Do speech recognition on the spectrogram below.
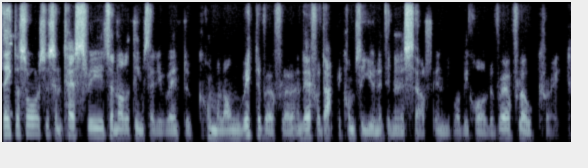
data sources and test reads and other things that you want to come along with the workflow. And therefore that becomes a unit in itself in what we call the workflow crate.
